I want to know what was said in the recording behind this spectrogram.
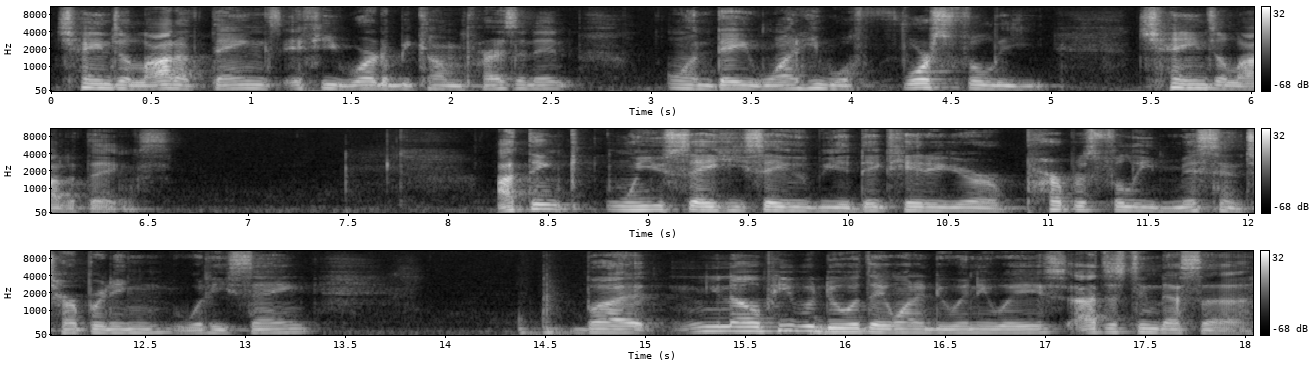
change a lot of things if he were to become president on day one. He will forcefully change a lot of things. I think when you say he said he would be a dictator, you're purposefully misinterpreting what he's saying. But you know, people do what they want to do anyways. I just think that's a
